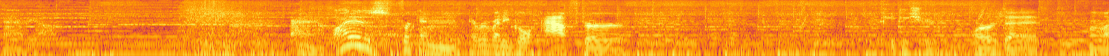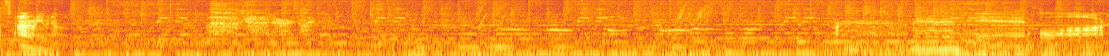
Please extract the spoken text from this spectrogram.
There we go. Man, why does everybody go after Pikachu? Or the on the left? I don't even know. Oh god, alright, fine. Fireman, hit hard.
